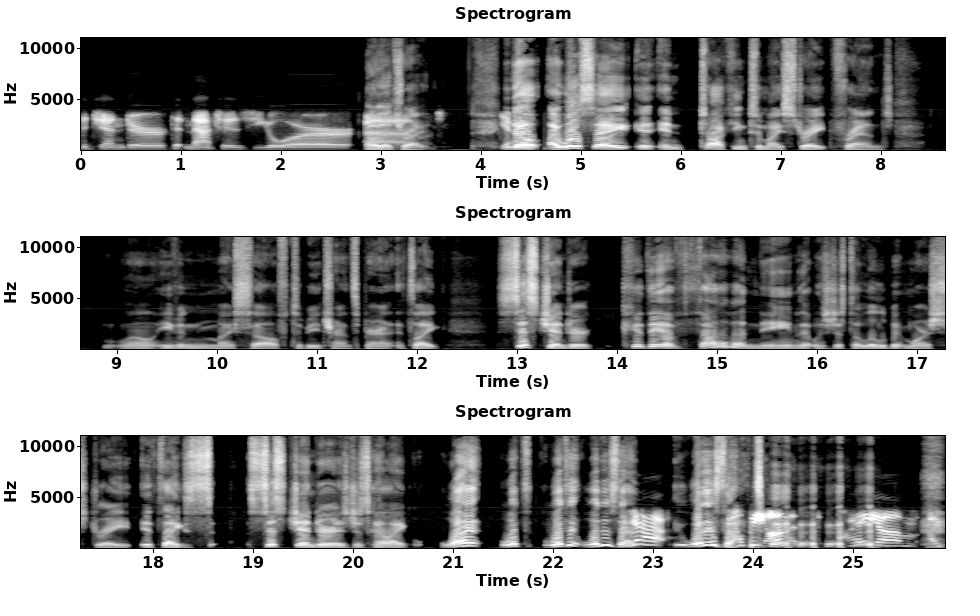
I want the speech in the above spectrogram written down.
the gender that matches your. Oh, that's um, right. yeah. You know, I will say in, in talking to my straight friends, well, even myself, to be transparent, it's like cisgender. Could they have thought of a name that was just a little bit more straight? It's like cisgender is just kind of like what? What's what? What is that? Yeah. What is that? I'll be honest. I um I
